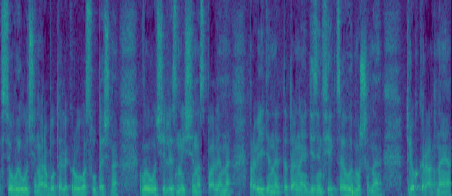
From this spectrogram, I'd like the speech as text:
все вылучено, работали круглосуточно, вылучили, знищено, спалено, проведена тотальная дезинфекция вымушенная, трехкратная.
